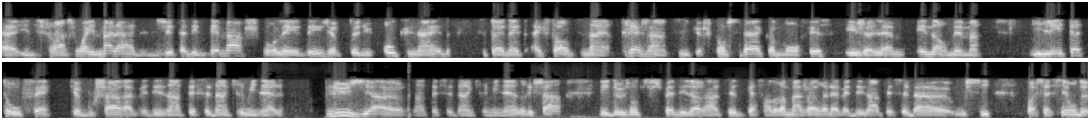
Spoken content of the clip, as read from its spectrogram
Euh, il dit François est malade. J'ai fait des démarches pour l'aider, j'ai obtenu aucune aide. C'est un être extraordinaire, très gentil, que je considère comme mon fils et je l'aime énormément. Il était au fait que Bouchard avait des antécédents criminels. Plusieurs antécédents criminels. Richard, les deux autres suspects des Laurentides, Cassandra Major, elle avait des antécédents euh, aussi, possession de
